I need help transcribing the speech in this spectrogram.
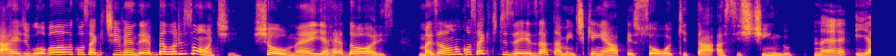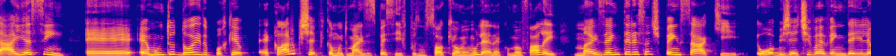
A Rede Globo ela consegue te vender Belo Horizonte, show, né? E arredores. Mas ela não consegue te dizer exatamente quem é a pessoa que tá assistindo, né? E aí, assim, é, é muito doido, porque é claro que fica muito mais específico, não só que homem e mulher, né? Como eu falei. Mas é interessante pensar que o objetivo é vender ele,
